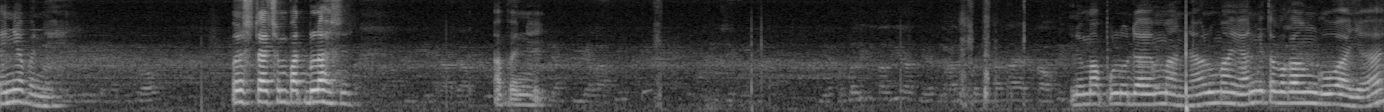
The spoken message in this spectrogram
ini apa nih? Oh stage 14 apa ini lima puluh diamond. Nah lumayan. Kita bakal gua aja.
